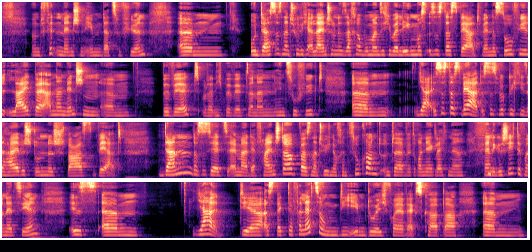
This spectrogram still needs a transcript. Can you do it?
und fitten Menschen eben dazu führen. Ähm, und das ist natürlich allein schon eine Sache, wo man sich überlegen muss, ist es das wert, wenn das so viel Leid bei anderen Menschen ähm, bewirkt oder nicht bewirkt, sondern hinzufügt. Ähm, ja, ist es das wert? Ist es wirklich diese halbe Stunde Spaß wert? Dann, das ist ja jetzt einmal der Feinstaub, was natürlich noch hinzukommt, und da wird Ronja gleich eine kleine Geschichte von erzählen, ist ähm, ja der Aspekt der Verletzungen, die eben durch Feuerwerkskörper ähm,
